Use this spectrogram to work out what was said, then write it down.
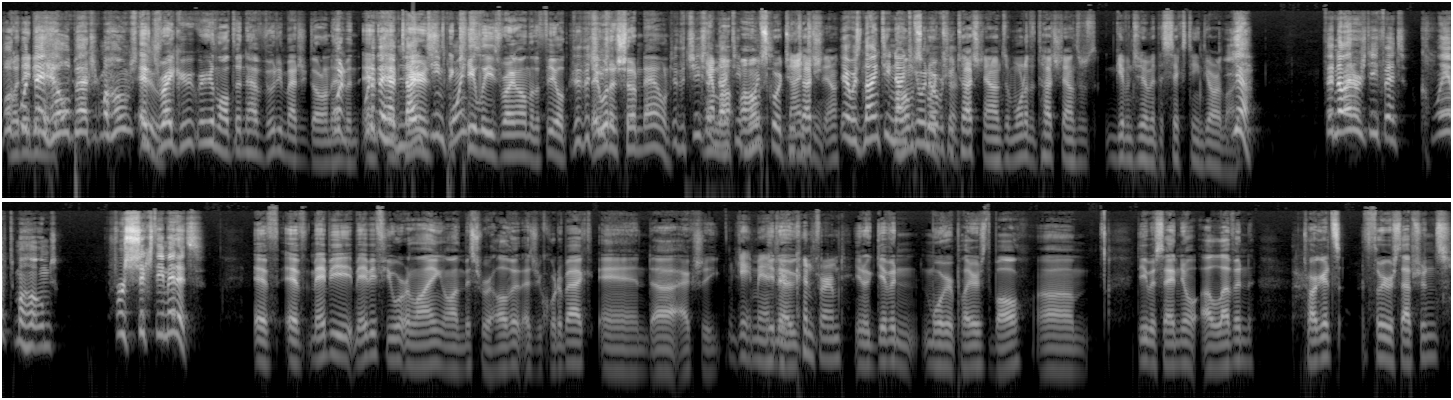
look what, they, they, did. held Patrick Mahomes to. If Dre Greenlaw didn't have voodoo magic done on him What- and, what did and, they have, and 19 points? Achilles right onto the field, Did the they Chiefs- would have shut him down. Did the Chiefs Yeah, have 19 Mahomes points? scored two 19. touchdowns. Yeah, it was 19 Mahomes 19 going scored two touchdowns, and one of the touchdowns was given to him at the 16th yard line. Yeah. The Niners defense clamped Mahomes for 60 minutes. If if maybe maybe if you were relying on Mr. Relevant as your quarterback and uh, actually Game manager know, confirmed. you know giving more of your players the ball, um, Deebo Samuel eleven targets, three receptions,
